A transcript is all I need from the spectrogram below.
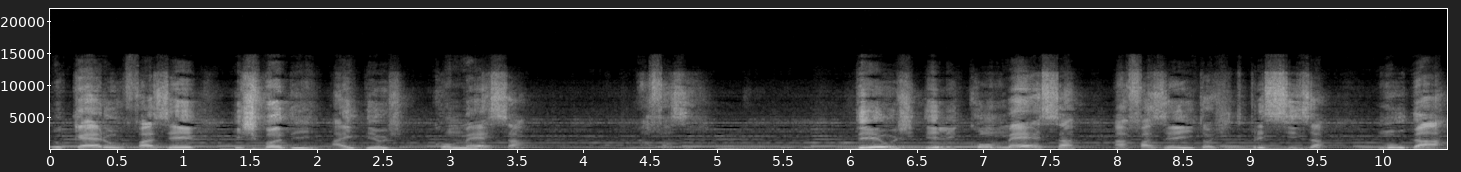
eu quero fazer expandir, aí Deus começa a fazer. Deus, ele começa a fazer, então a gente precisa mudar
